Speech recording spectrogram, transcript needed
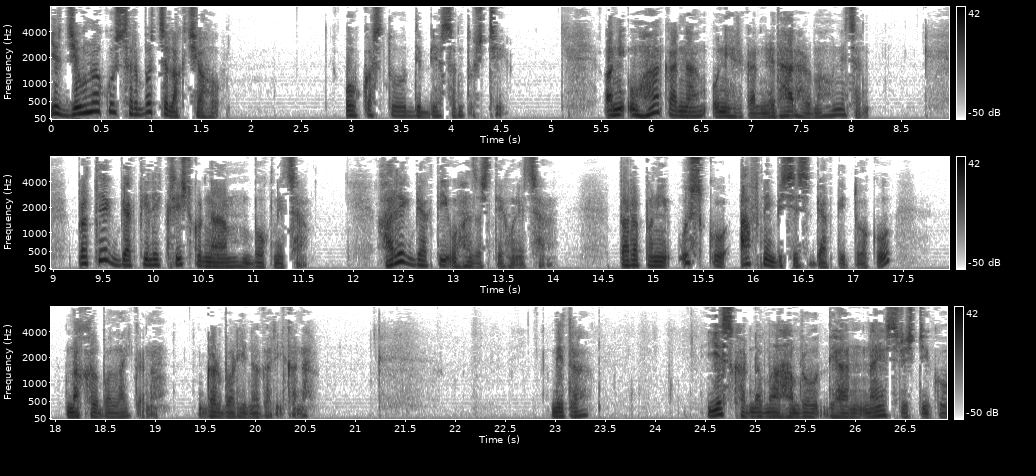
यो जीवनको सर्वोच्च लक्ष्य हो। ओ कस्तो दिव्य सन्तुष्टि। अनि उहाँका नाम उनीहरूका निर्धारहरूमा हुनेछन्। प्रत्येक व्यक्तिले ख्रिष्टको नाम बोक्नेछ। हरेक व्यक्ति उहाँ जस्तै हुनेछ। तर पनि उसको आफ्नै विशेष व्यक्तित्वको नखल बोलाइकन गडबडी नगरिकन। मित्र यस खण्डमा हाम्रो ध्यान नयाँ सृष्टिको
